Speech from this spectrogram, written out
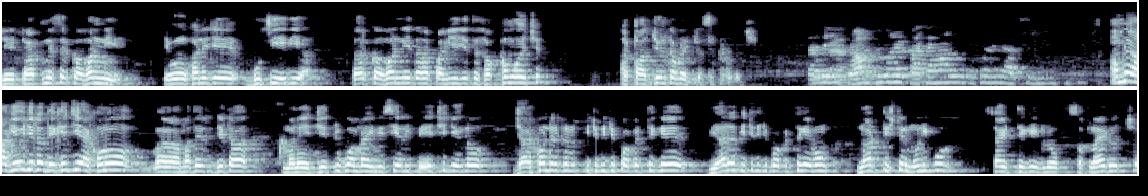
যে ডার্কনেসের কভার নিয়ে এবং ওখানে যে বুসি এরিয়া তার কভার নিয়ে তারা পালিয়ে যেতে সক্ষম হয়েছে। আর পাঁচজনকে আমরা ইন্টারসেপ্ট করেছি। আমরা আগেও যেটা দেখেছি, এখনও আমাদের যেটা মানে যেটুকু আমরা ইনিশিয়ালি পেয়েছি, যেগুলো ঝাড়খণ্ডের কিছু কিছু পকেট থেকে, বিহারের কিছু কিছু পকেট থেকে এবং নর্থ ইস্টের মণিপুর সাইড থেকে এগুলো সাপ্লাইড হচ্ছে।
